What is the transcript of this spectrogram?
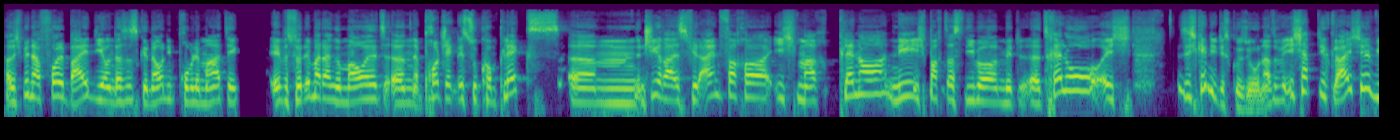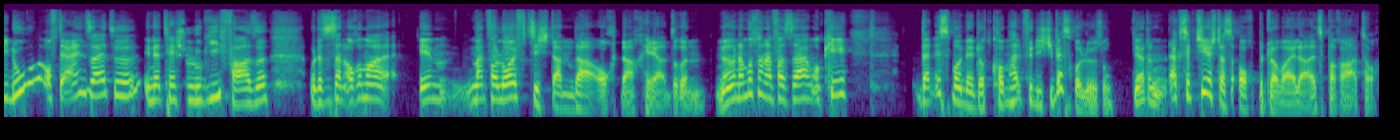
Also ich bin da voll bei dir und das ist genau die Problematik, es wird immer dann gemault, ähm, Project ist zu komplex, ähm, Jira ist viel einfacher, ich mache Planner, nee, ich mache das lieber mit äh, Trello, ich ich kenne die Diskussion. Also ich habe die gleiche wie du auf der einen Seite in der Technologiephase und das ist dann auch immer, im, man verläuft sich dann da auch nachher drin. Ne? Und dann muss man einfach sagen, okay, dann ist Monday.com halt für dich die bessere Lösung. Ja, dann akzeptiere ich das auch mittlerweile als Berater.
